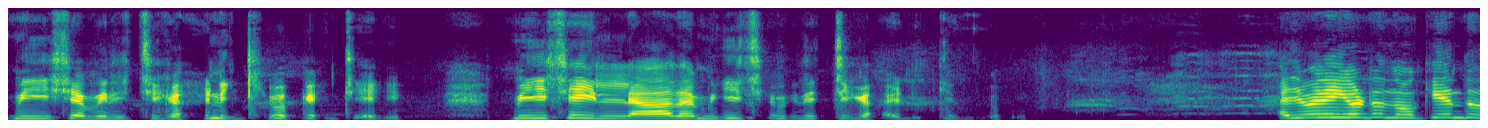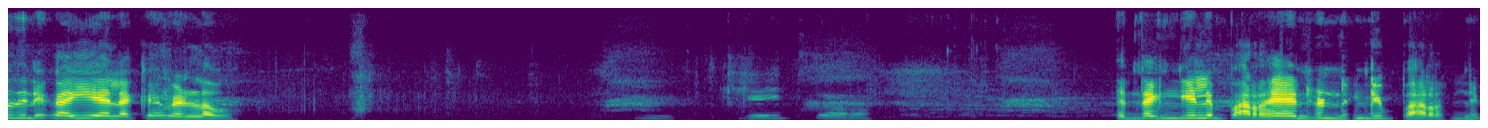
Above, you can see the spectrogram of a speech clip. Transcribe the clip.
മീശ പിരിച്ച് കാണിക്കുകയൊക്കെ ചെയ്യും. മീശയില്ലാതെ മീശ പിരിച്ച് കാണിക്കുന്നു. അജ്മൻ ഇങ്ങോട്ട് നോക്കിയെന്ന് തോന്നിന്റെ കയ്യിലൊക്കെ വെള്ളമോ എന്തെങ്കിലും പറയാനുണ്ടെങ്കിൽ പറഞ്ഞു.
